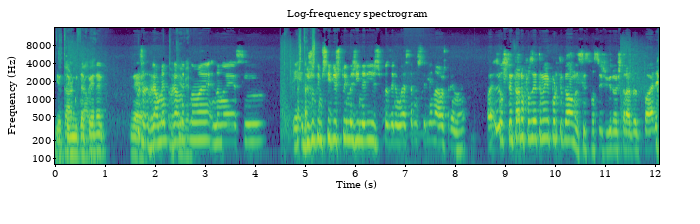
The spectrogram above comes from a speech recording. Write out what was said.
Eu Dark tenho muita Valley. pena. É, realmente, realmente não, é, não é assim. É, dos últimos sítios que tu imaginarias fazer um western seria na Áustria, não é? Eles tentaram fazer também em Portugal, não sei se vocês viram a Estrada de Palha.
